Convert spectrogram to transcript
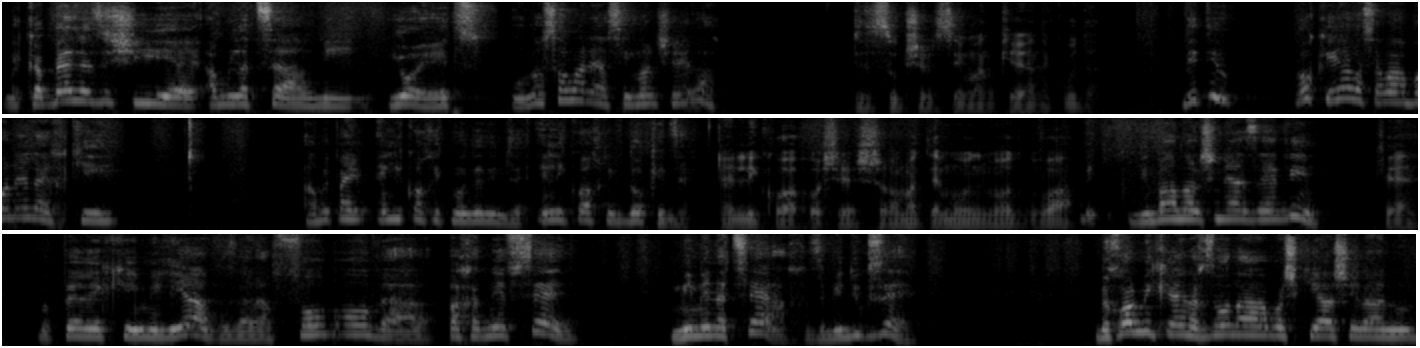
מקבל איזושהי אה, המלצה מיועץ, הוא לא שם עליה סימן שאלה. זה סוג של סימן קריאה נקודה. בדיוק. אוקיי, יאללה, סבבה, בוא נלך, כי הרבה פעמים אין לי כוח להתמודד עם זה, אין לי כוח לבדוק את זה. אין לי כוח, או שיש רמת אמון מאוד גבוהה. דיברנו על שני הזאבים כן. בפרק עם אליאב, אז על הפומו והפחד מהפסד. מי מנצח? זה בדיוק זה. בכל מקרה, נחזור למשקיעה שלנו.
